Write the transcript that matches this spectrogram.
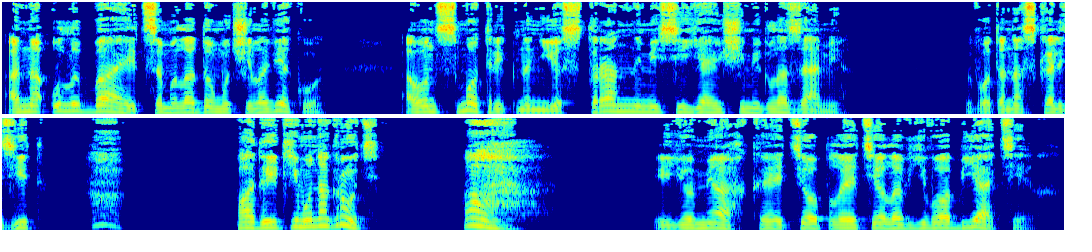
Она улыбается молодому человеку, а он смотрит на нее странными сияющими глазами. Вот она скользит, падает ему на грудь. Ах! Ее мягкое теплое тело в его объятиях.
